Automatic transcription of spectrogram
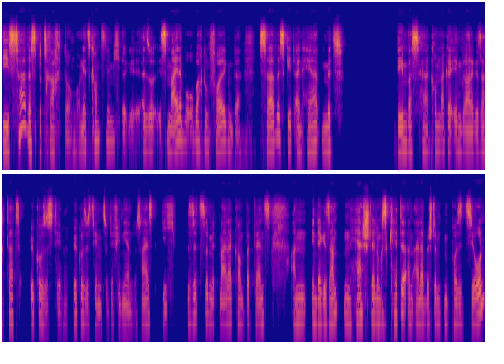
die Service-Betrachtung, und jetzt kommt es nämlich, äh, also ist meine Beobachtung folgende. Service geht einher mit dem, was Herr Krumnacker eben gerade gesagt hat, Ökosysteme, Ökosysteme zu definieren. Das heißt, ich sitze mit meiner Kompetenz an in der gesamten Herstellungskette an einer bestimmten Position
